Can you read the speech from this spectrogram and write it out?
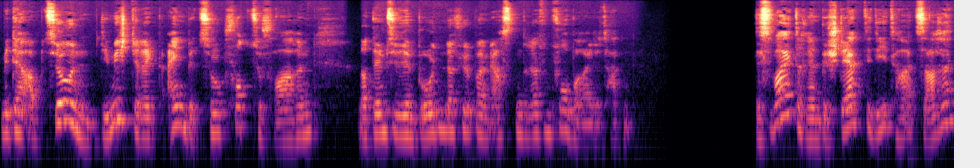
mit der Option, die mich direkt einbezog, fortzufahren, nachdem sie den Boden dafür beim ersten Treffen vorbereitet hatten. Des Weiteren bestärkte die Tatsache,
